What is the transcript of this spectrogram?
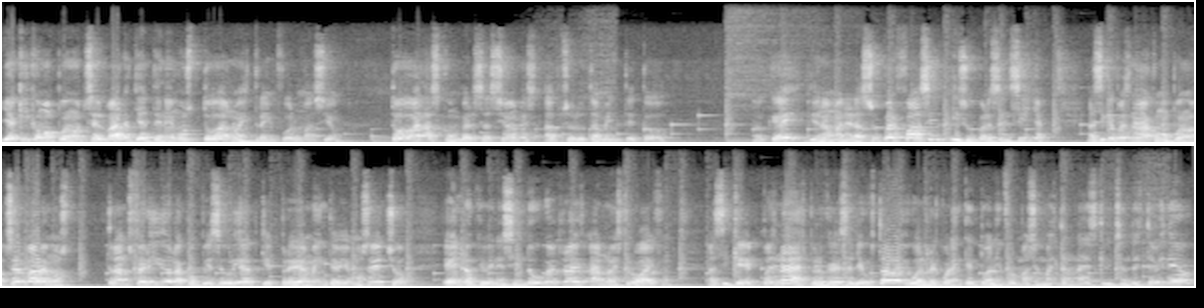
Y aquí como pueden observar ya tenemos toda nuestra información. Todas las conversaciones, absolutamente todo. ¿Ok? De una manera súper fácil y súper sencilla. Así que pues nada, como pueden observar hemos transferido la copia de seguridad que previamente habíamos hecho en lo que viene siendo Google Drive a nuestro iPhone. Así que pues nada, espero que les haya gustado. Igual recuerden que toda la información va a estar en la descripción de este video.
